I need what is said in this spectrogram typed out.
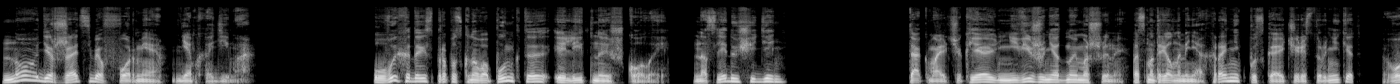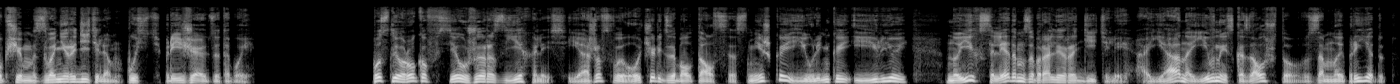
но держать себя в форме необходимо. У выхода из пропускного пункта элитной школы. На следующий день. «Так, мальчик, я не вижу ни одной машины», — посмотрел на меня охранник, пуская через турникет. «В общем, звони родителям, пусть приезжают за тобой». После уроков все уже разъехались, я же в свою очередь заболтался с Мишкой, Юленькой и Ильей, но их следом забрали родители, а я наивный сказал, что за мной приедут.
